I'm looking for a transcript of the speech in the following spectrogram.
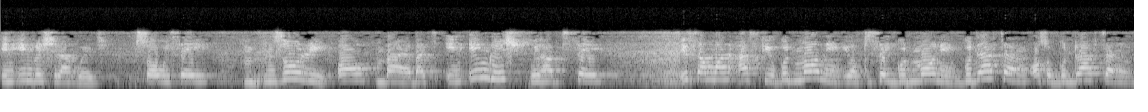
in english language. So we say nzuri or mbaya. But in english we have to say if someone asks you good morning you have to say good morning. Good afternoon also good afternoon.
